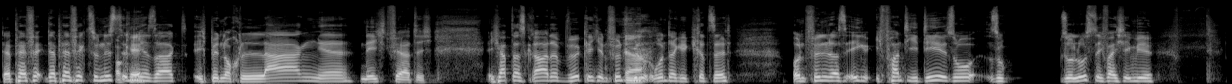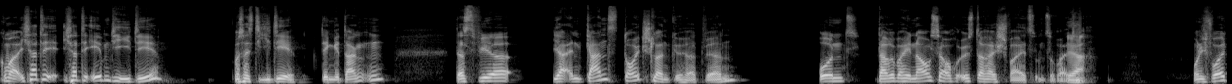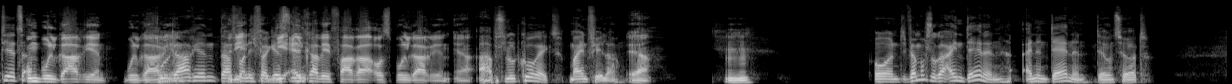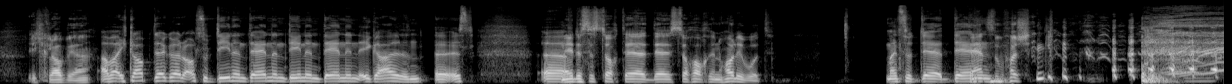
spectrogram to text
Der, Perfe der Perfektionist Okay. in mir sagt, ich bin noch lange nicht fertig. Ich habe das gerade wirklich in fünf Ja. Minuten runtergekritzelt und finde das irgendwie, ich fand die Idee so, so, so lustig, weil ich irgendwie, guck mal, ich hatte, ich hatte eben die Idee, was heißt die Idee? Den Gedanken, dass wir ja in ganz Deutschland gehört werden und darüber hinaus ja auch Österreich, Schweiz und so weiter. Ja. Und ich wollte jetzt Und Bulgarien. Bulgarien. Bulgarien darf die, man nicht vergessen. Die LKW-Fahrer aus Bulgarien, ja. Absolut korrekt. Mein Fehler. Ja. Mhm. Und wir haben auch sogar einen Dänen, einen Dänen, der uns hört. Ich glaube, ja. Aber ich glaube, der gehört auch zu denen, Dänen, denen, Dänen egal äh, ist. Äh, Nee, das ist doch der, der ist doch auch in Hollywood. Meinst du, der Dän... Dance Washington.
